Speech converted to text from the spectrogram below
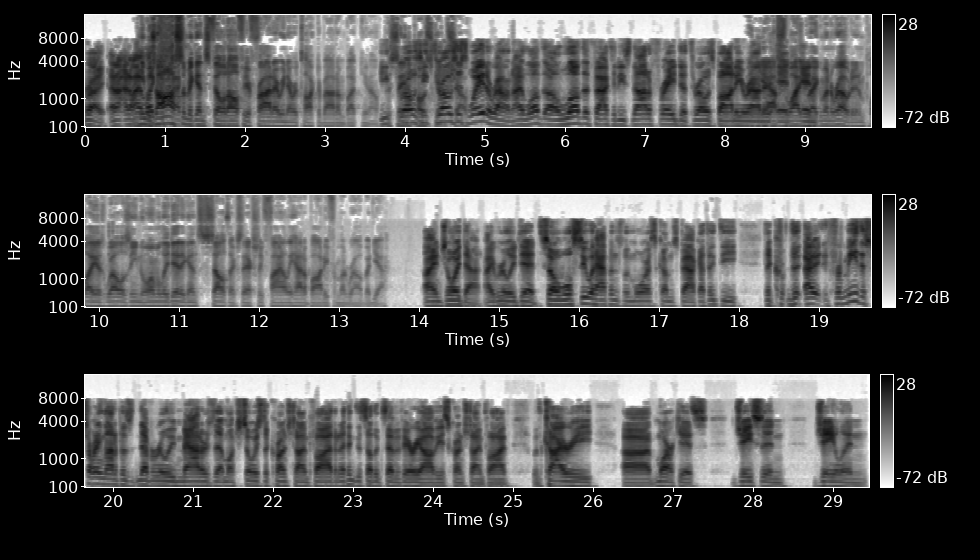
right. And, I, and I he like was the fact- awesome against Philadelphia Friday. We never talked about him, but you know, He this ain't a throws. He throws show. his weight around. I love. The, I love the fact that he's not afraid to throw his body around. Yeah, and, that's why and- Greg Monroe didn't play as well as he normally did against the Celtics. They actually finally had a body for Monroe, but yeah. I enjoyed that. I really did. So we'll see what happens when Morris comes back. I think the the, the I, for me the starting lineup is never really matters that much. It's always the crunch time five, and I think the Celtics have a very obvious crunch time five with Kyrie, uh, Marcus, Jayson, Jaylen,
